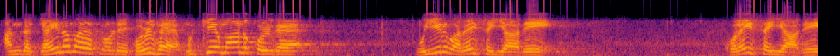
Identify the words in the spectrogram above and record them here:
அந்த ஜைன மதத்தினுடைய கொள்கை முக்கியமான கொள்கை உயிர் வரை செய்யாதே கொலை செய்யாதே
